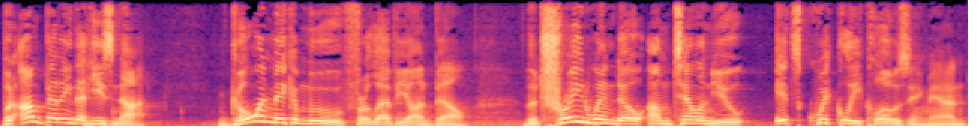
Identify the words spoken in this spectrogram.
But I'm betting that he's not. Go and make a move for Le'Veon Bell. The trade window, I'm telling you, it's quickly closing, man.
